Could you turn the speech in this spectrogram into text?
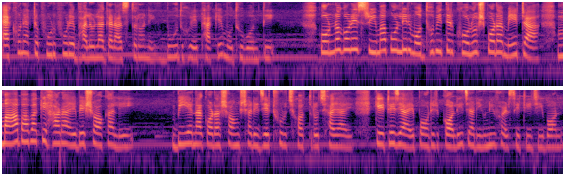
এখন একটা ফুরফুরে ভালো লাগার আস্তরণে বুধ হয়ে থাকে মধুবন্তী। কর্ণগড়ে শ্রীমাপল্লীর মধ্যবিত্তের খোলস পড়া মেয়েটা মা বাবাকে হারায় বেশ সকালেই। বিয়ে না করা সংসারী জেঠুর ছত্র ছায়ায় কেটে যায় পরের কলেজ আর ইউনিভার্সিটি জীবন।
